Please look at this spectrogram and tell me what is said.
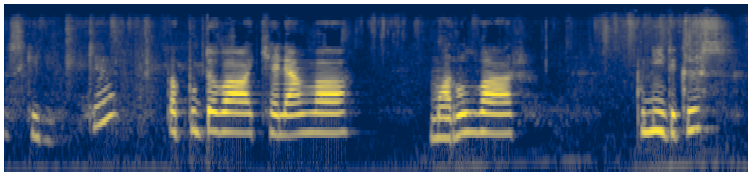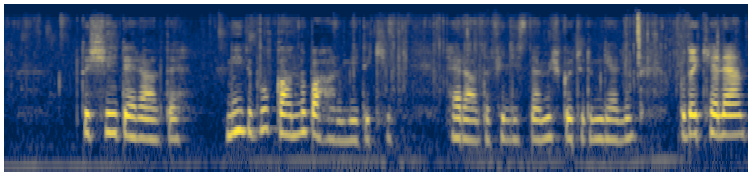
Nasıl geliyor? Gel. Bak burada var kelem var. Marul var. Bu neydi kız? Bu da şeydi herhalde. Neydi bu? Kanlı bahar mıydı ki? Herhalde filizlenmiş götürdüm geldim. Bu da kelem.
